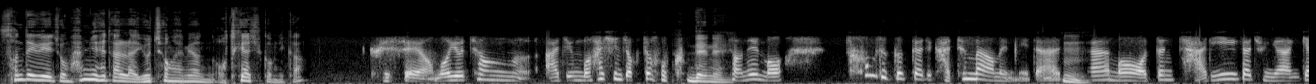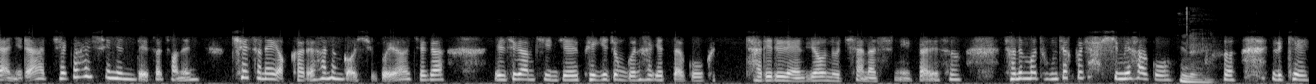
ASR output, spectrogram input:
선대위에 좀 합류해달라 요청하면 어떻게 하실 겁니까? 글쎄요. 뭐 요청 아직 뭐 하신 적도 없고 네네. 저는 뭐 처음부터 끝까지 같은 마음입니다. 음. 제가 뭐 어떤 자리가 중요한 게 아니라 제가 할 수 있는 데서 저는 최선의 역할을 하는 것이고요. 제가 일찌감치 이제 백의종군 하겠다고 그 자리를 내려놓지 않았으니까 그래서 저는 뭐 동작도 열심히 하고 네. 이렇게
